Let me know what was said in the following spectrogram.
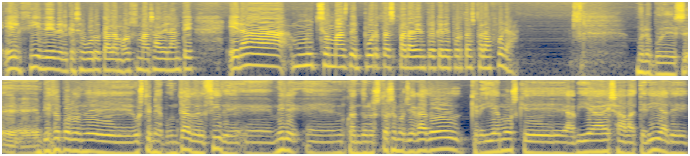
el CIDE, del que seguro que hablamos más adelante, ¿era mucho más de puertas para adentro que de puertas para afuera? Bueno, pues eh, empiezo por donde usted me ha apuntado, el CIDE. Eh, mire, eh, cuando nosotros hemos llegado creíamos que había esa batería de,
